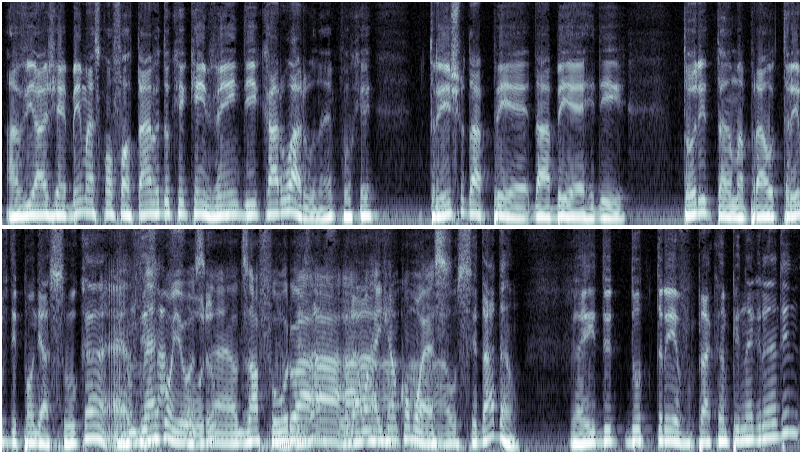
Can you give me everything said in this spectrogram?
a viagem é bem mais confortável do que quem vem de Caruaru, né? Porque trecho da, da BR de Toritama para o trevo de Pão de Açúcar é, é um vergonhoso, desaforo, é um desaforo, é um desaforo a, a, uma região como essa. O cidadão. Aí do, do trevo para Campina Grande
